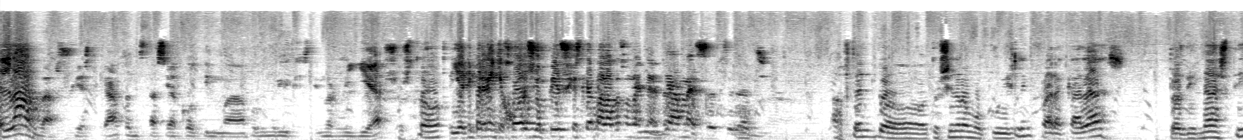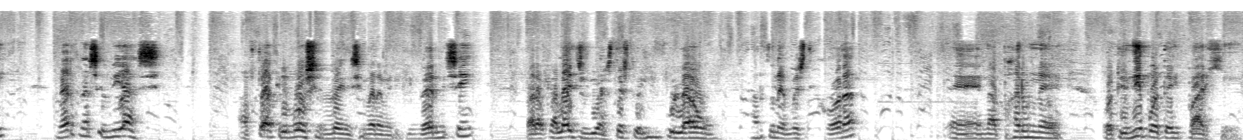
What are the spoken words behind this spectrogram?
Ελλάδας ουσιαστικά το αντιστασιακό κίνημα που δημιουργήθηκε στην Νορβηγία. Σωστό. Γιατί υπήρχαν και χώρες οι οποίες ουσιαστικά παράδοσαν τα κινητικά αμέσως. έτσι, δεν- Έτσι. Αυτό είναι το, το σύνδρομο Κουίσλινγκ. Παρακαλάς το δυνάστη να έρθει να σε βιάσει. Αυτό ακριβώς συμβαίνει σήμερα με την κυβέρνηση. Παρακαλάει τους βιαστές του ελληνικού λαού να έρθουν μέσα στη χώρα ε, να πάρουν ε, οτιδήποτε υπάρχει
